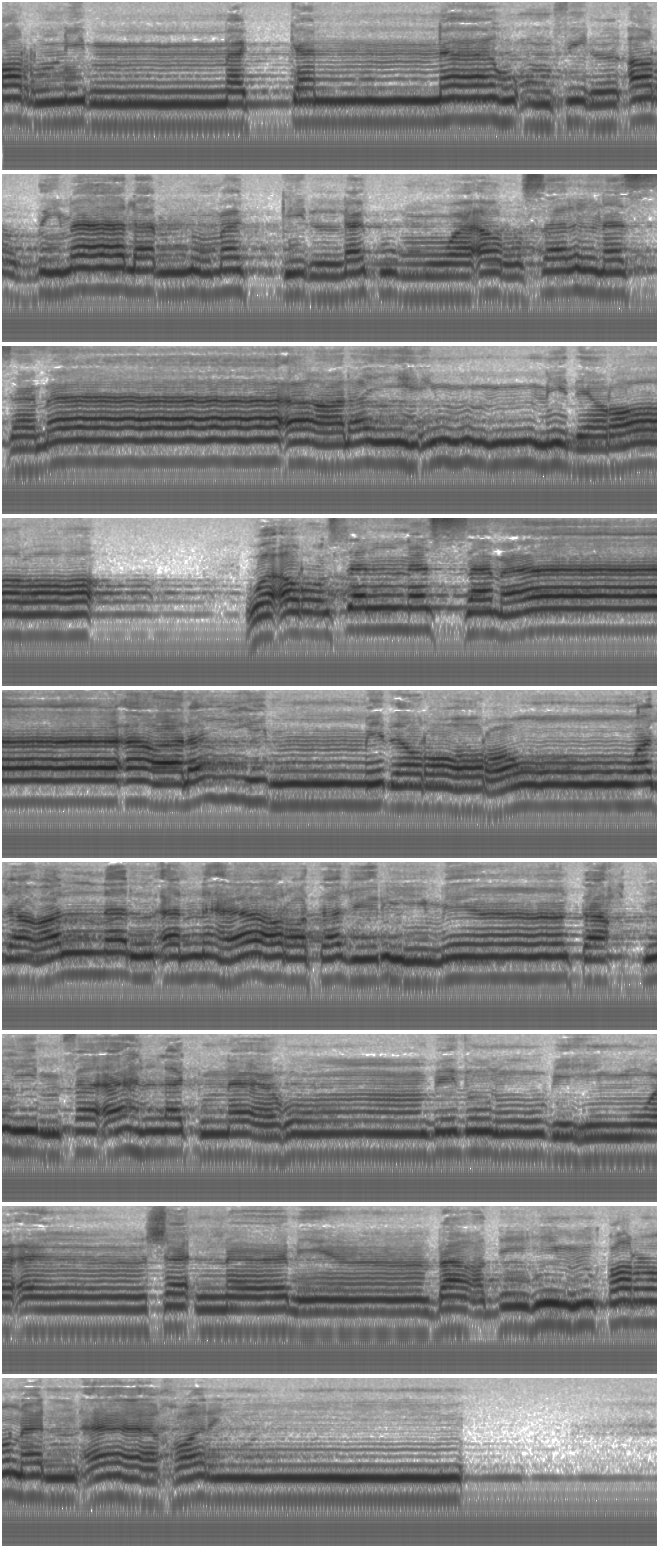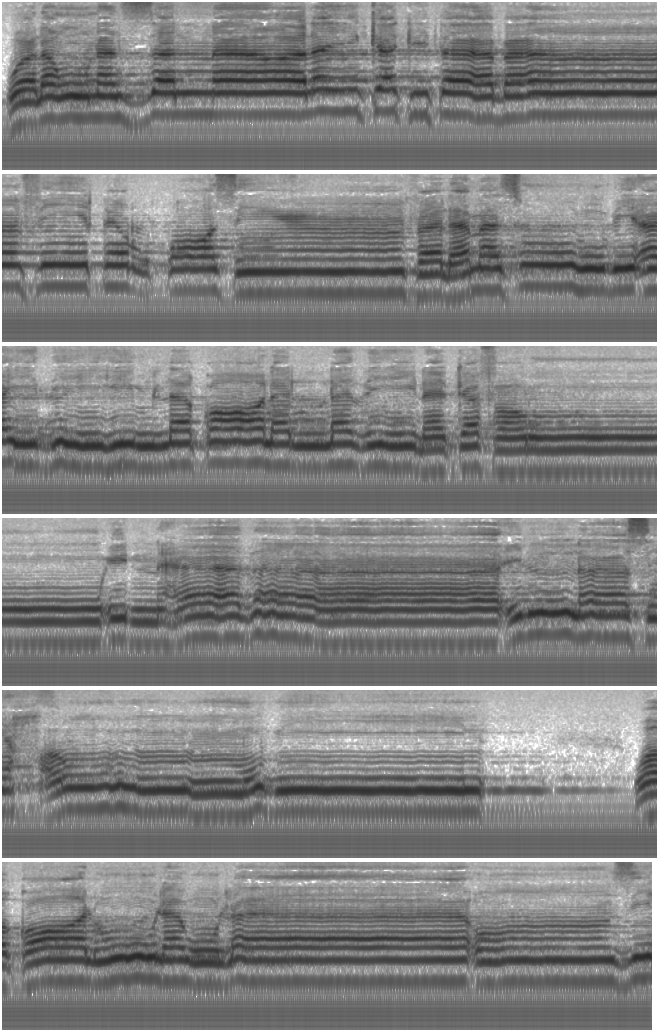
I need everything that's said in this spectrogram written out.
قَرْنٍ مَّكَّنَّاهُمْ فِي الْأَرْضِ مَا لَمْ نُمَكِّن لَّكُمْ وَأَرْسَلْنَا السَّمَاءَ عَلَيْهِم مِّدْرَارًا وَأَرْسَلْنَا السَّمَاءَ عَلَيْهِم مِّدْرَارًا وَجَعَلْنَا الْأَنْهَارَ تَجْرِي مِن تَحْتِهِمْ فَأَهْلَكْنَاهُم بِذُنُوبِهِمْ وَأَنشَأْنَا مِن بَعْدِهِمْ قَرْنًا آخَرِينَ. وَلَوْ نَزَّلْنَا عَلَيْكَ كِتَابًا فِي قِرْطَاسٍ فَلَمَسُوهُ بِأَيْدِيهِمْ لَقَالَ الَّذِينَ كَفَرُوا إِنْ هَٰذَا إِلَّا سِحْرٌ مُّبِينٌ وَقَالُوا لَوْلَا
